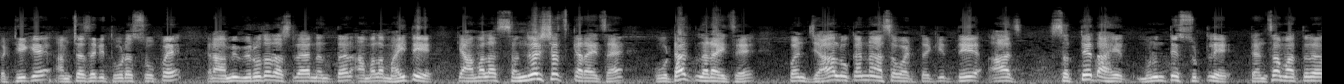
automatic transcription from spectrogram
तर ठीक आहे आमच्यासाठी थोडं सोपं आहे कारण आम्ही विरोधात असल्यानंतर आम्हाला माहिती आहे की आम्हाला संघर्षच करायचा आहे कोटात लढायचं आहे. पण ज्या लोकांना असं वाटतं की ते आज सत्तेत आहेत म्हणून ते सुटले त्यांचा मात्र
